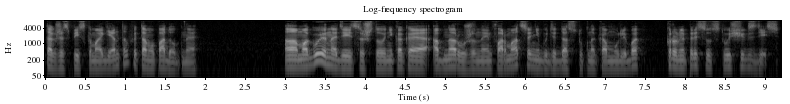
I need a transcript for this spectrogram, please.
также спискам агентов и тому подобное. А могу я надеяться, что никакая обнаруженная информация не будет доступна кому-либо, кроме присутствующих здесь?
